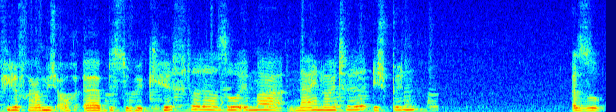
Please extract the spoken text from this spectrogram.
Viele fragen mich auch, äh, bist du bekifft oder so immer? Nein, Leute, ich bin... Also,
